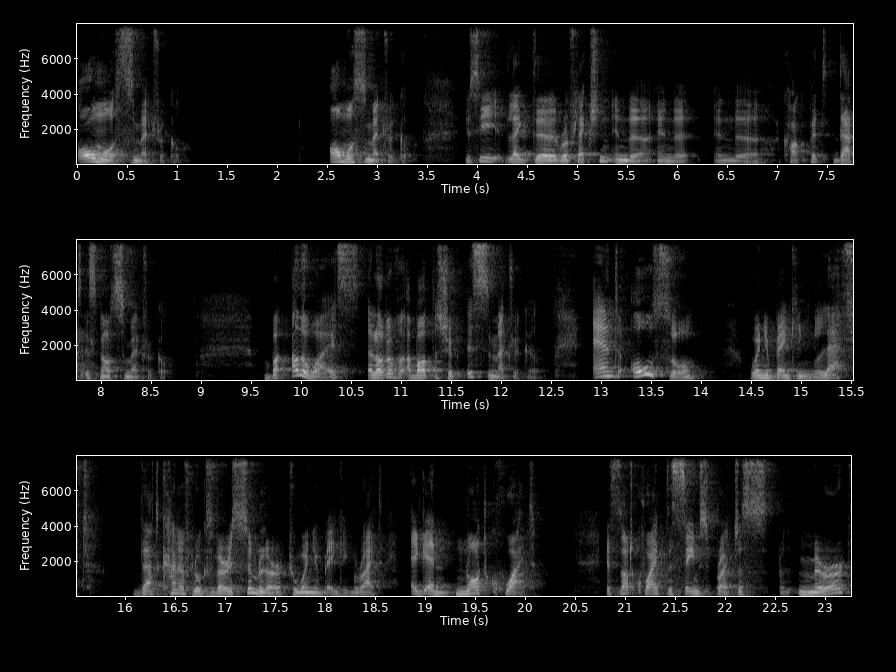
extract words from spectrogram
almost symmetrical. Almost symmetrical. You see, like the reflection in the in the in the cockpit, that is not symmetrical. But otherwise, a lot of about the ship is symmetrical. And also, when you're banking left, that kind of looks very similar to when you're banking right. Again, not quite. It's not quite the same sprite, just mirrored.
